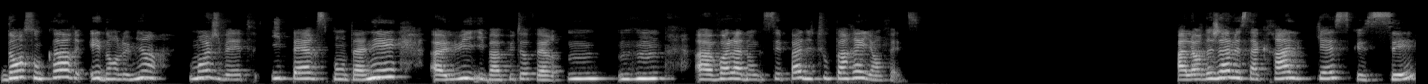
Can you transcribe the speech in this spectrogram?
dans son corps et dans le mien. Moi, je vais être hyper spontanée. Euh, lui, il va plutôt faire hum, hum, hum. voilà. Donc c'est pas du tout pareil en fait. Alors déjà, le sacral, qu'est-ce que c'est?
